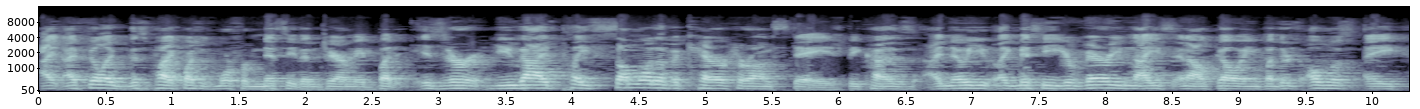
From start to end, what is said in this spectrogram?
I, I feel like this is probably a question is more for Missy than Jeremy, but is there you guys play somewhat of a character on stage? Because I know you like Missy, you're very nice and outgoing, but there's almost a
